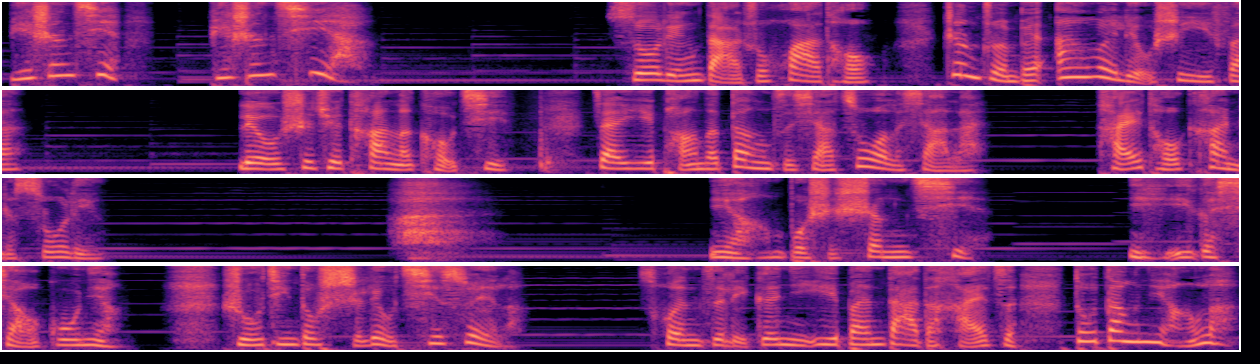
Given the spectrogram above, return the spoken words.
别生气，别生气啊！苏玲打住话头，正准备安慰柳氏一番，柳氏却叹了口气，在一旁的凳子下坐了下来，抬头看着苏玲：“唉，娘不是生气，你一个小姑娘，如今都十六七岁了，村子里跟你一般大的孩子都当娘了，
